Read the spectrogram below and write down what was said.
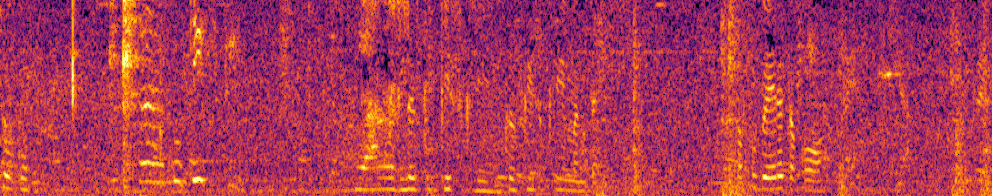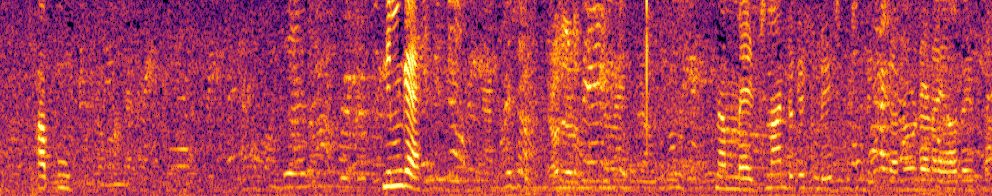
ಚೋಕೋ. ಕುಕೀಸ್ ಯಾವಾಗಲೂ ಕುಕ್ಕೀಸ್ ಕ್ರೀಮ್ ಕುಕ್ಕೀಸ್ ಕ್ರೀಮ್ ಅಂತೆ. ಅಪ್ಪು ಬೇರೆ ತಗೋ ಅಪ್ಪು. ನಿಮಗೆ? ನಮ್ಮ ಯಜಮಾನ್ರಿಗೆ ಟುಡೇ ಸ್ಪೆಷಲ್ ಇಷ್ಟ. ನೋಡೋಣ ಯಾವುದೈತೆ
